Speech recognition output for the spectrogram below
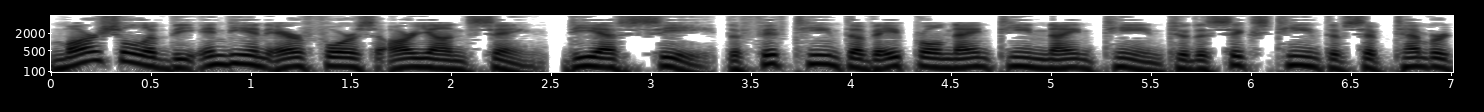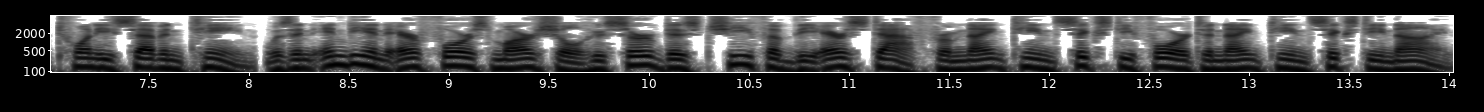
Marshal of the Indian Air Force Arjan Singh, DFC, the 15th of April 1919 to the 16th of September 2017, was an Indian Air Force marshal who served as Chief of the Air Staff from 1964 to 1969.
